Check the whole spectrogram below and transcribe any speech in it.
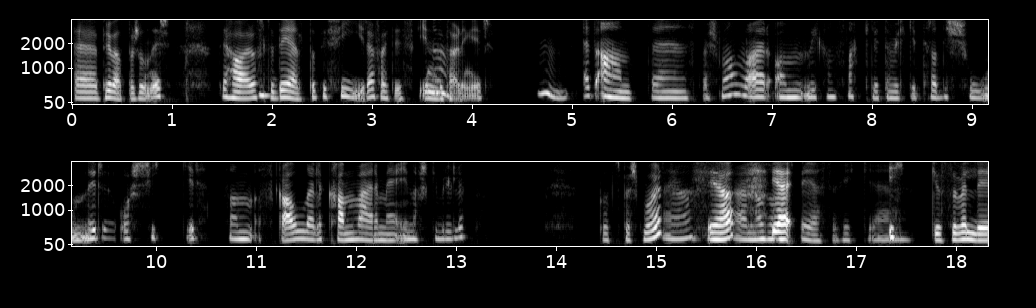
eh, privatpersoner. De har ofte delt opp i fire, faktisk, innbetalinger. Mm. Et annet eh, spørsmål var om vi kan snakke litt om hvilke tradisjoner og skikker som skal eller kan være med i norske bryllup. Godt spørsmål. Ja. ja. Er det noe sånn spesifikke Ikke så veldig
